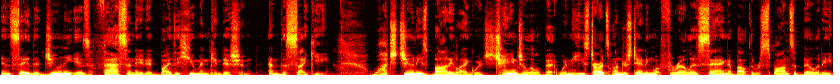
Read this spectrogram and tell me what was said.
and say that Junie is fascinated by the human condition and the psyche. Watch Junie's body language change a little bit when he starts understanding what Pharrell is saying about the responsibility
